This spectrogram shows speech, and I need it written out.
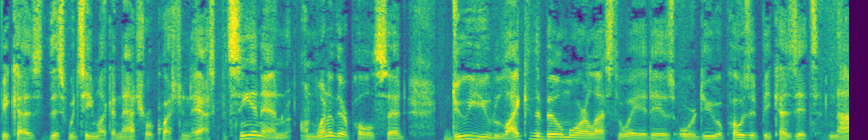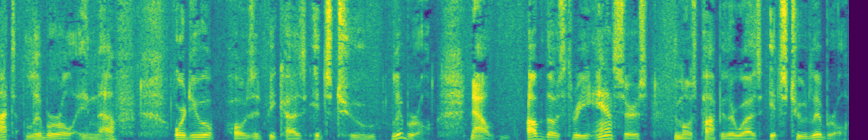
because this would seem like a natural question to ask. But CNN on one of their polls said, "Do you like the bill more or less the way it is, or do you oppose it because it's not liberal enough, or do you oppose it because it's too liberal?" Now, of those three answers, the most popular was it's too liberal.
